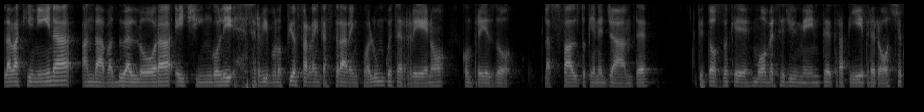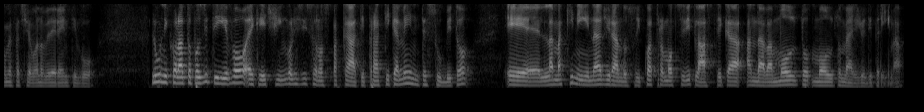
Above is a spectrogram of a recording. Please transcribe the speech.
La macchinina andava a due all'ora e i cingoli servivano più a farla incastrare in qualunque terreno, compreso l'asfalto pianeggiante, piuttosto che muoversi agilmente tra pietre e rocce come facevano vedere in tv. L'unico lato positivo è che i cingoli si sono spaccati praticamente subito e la macchinina girando sui quattro mozzi di plastica andava molto molto meglio di prima.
